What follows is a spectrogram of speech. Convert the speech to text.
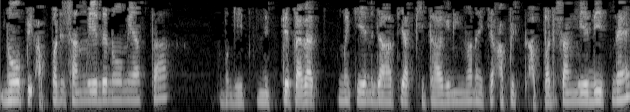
නෝපි අපටි සංවේදනෝ මෙයත්තා. මගේ නිත්‍ය පැවැත්ම කියන જાතියක් හිතාගෙන ඉන්නවනේ ඒක අපිට අපට සංවේදීත් නැහැ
